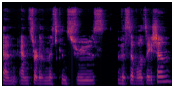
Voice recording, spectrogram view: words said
and and sort of misconstrues the civilization.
